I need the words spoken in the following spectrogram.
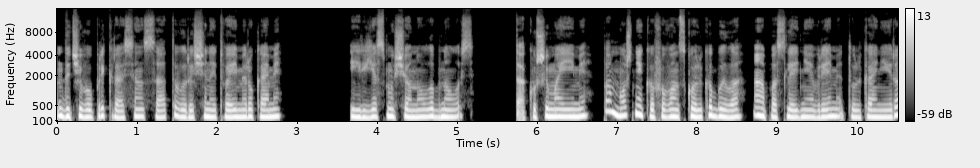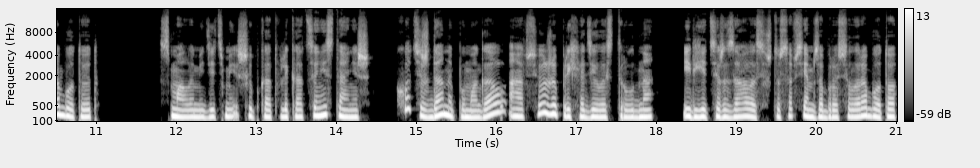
До чего прекрасен сад, выращенный твоими руками. Ирия смущенно улыбнулась. Так уж и моими. Помощников вон сколько было, а последнее время только они и работают. С малыми детьми шибко отвлекаться не станешь. Хоть Ждан и помогал, а все же приходилось трудно. Ирия терзалась, что совсем забросила работу,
